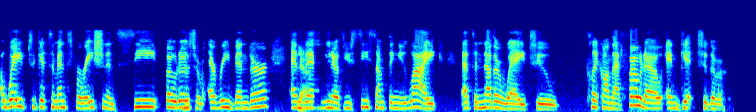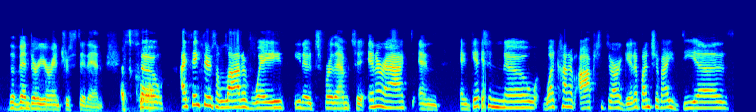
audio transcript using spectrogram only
a way to get some inspiration and see photos from every vendor. And yeah. then you know if you see something you like that's another way to click on that photo and get to the the vendor you're interested in. That's cool. So i think there's a lot of ways you know for them to interact and and get to know what kind of options there are get a bunch of ideas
